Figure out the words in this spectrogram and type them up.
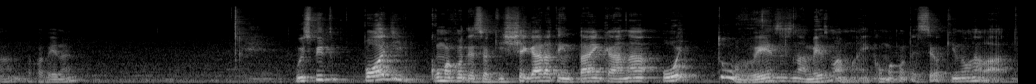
Ah, dá para ver, né? O espírito pode, como aconteceu aqui, chegar a tentar encarnar oito vezes na mesma mãe, como aconteceu aqui no relato.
